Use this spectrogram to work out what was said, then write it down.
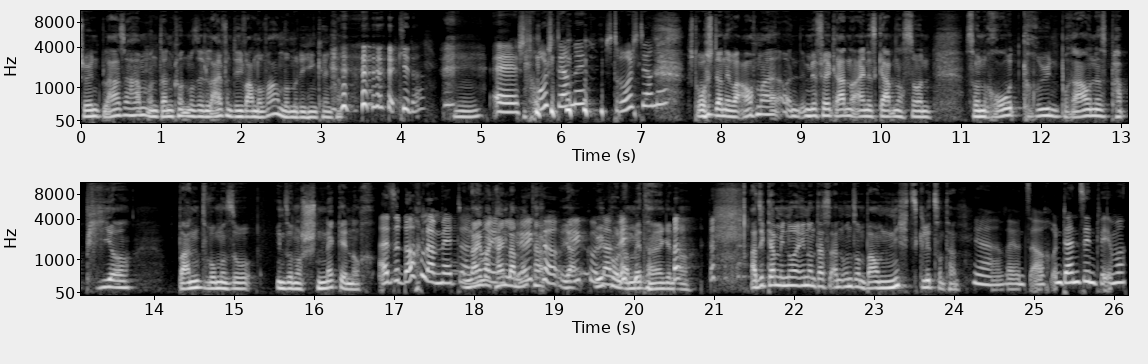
schön Blase haben und dann konnten wir sie live und die waren noch warm, wenn wir die hinkriegen haben. genau. Mhm. Äh, Strohsterne? Strohsterne? Strohsterne war auch mal und mir fällt gerade noch ein, es gab noch so ein, so ein rot-grün-braunes Papierband, wo man so in so einer Schnecke noch Also doch Lametta. Nein, war kein in Lametta. Öko, ja, Öko-Lametta. Öko-Lametta, ja, genau. Also ich kann mich nur erinnern, dass an unserem Baum nichts glitzert hat. Ja, bei uns auch. Und dann sind wir immer,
